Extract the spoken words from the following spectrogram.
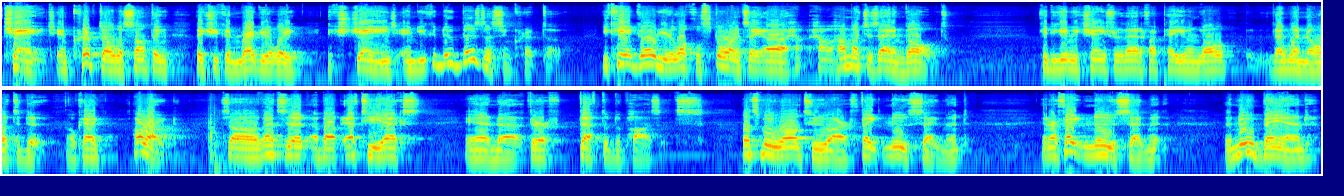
change, and crypto is something that you can regularly exchange, and you can do business in crypto. You can't go to your local store and say, uh, how, how much is that in gold? Could you give me change for that if I pay you in gold? They wouldn't know what to do. Okay? All right. So that's it about FTX and uh, their theft of deposits. Let's move on to our fake news segment. In our fake news segment, the new band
